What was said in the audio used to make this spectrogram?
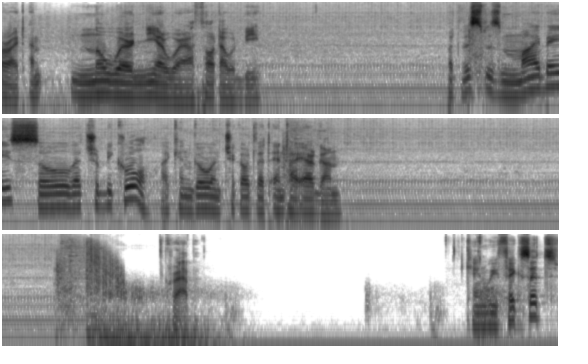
Alright, I'm nowhere near where I thought I would be. But this is my base, so that should be cool. I can go and check out that anti-air gun. Crap. Can we fix it?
